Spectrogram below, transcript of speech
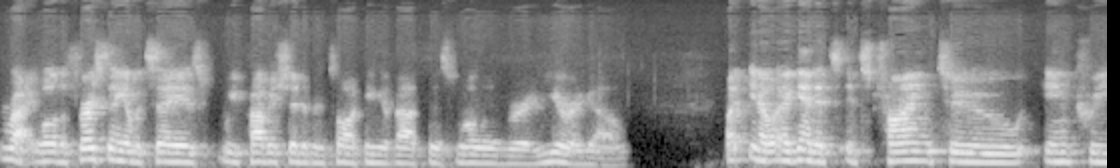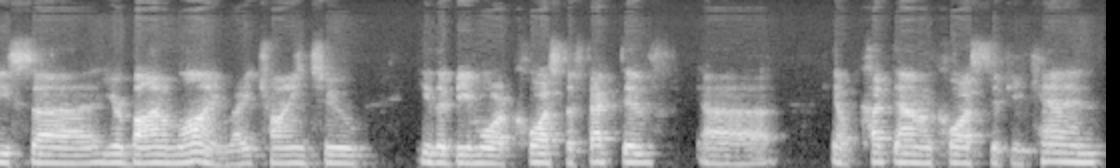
Right. Well, the first thing I would say is we probably should have been talking about this well over a year ago but you know again it's it's trying to increase uh, your bottom line right? Trying to either be more cost effective uh, you know cut down on costs if you can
